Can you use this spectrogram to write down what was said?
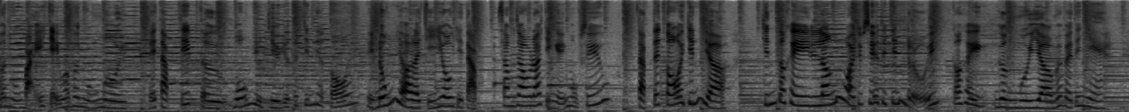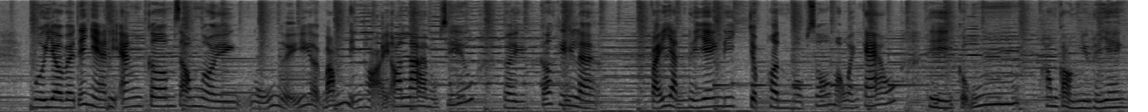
bên quận 7 chạy qua bên quận 10 để tập tiếp từ 4 giờ chiều cho tới 9 giờ tối. Thì đúng giờ là chị vô chị tập, xong sau đó chị nghỉ một xíu, tập tới tối 9 giờ. Chín có khi lấn qua chút xíu tới chín rưỡi, có khi gần 10 giờ mới về tới nhà. 10 giờ về tới nhà thì ăn cơm xong rồi ngủ nghỉ, rồi bấm điện thoại online một xíu. Rồi có khi là phải dành thời gian đi chụp hình một số mẫu quảng cáo. Thì cũng không còn nhiều thời gian.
